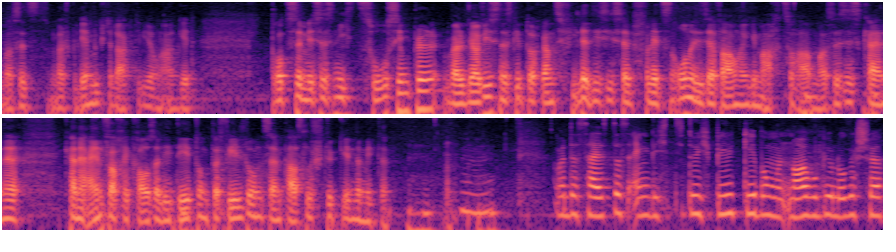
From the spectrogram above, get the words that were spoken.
was jetzt zum Beispiel die Amygdala-Aktivierung angeht. Trotzdem ist es nicht so simpel, weil wir wissen, es gibt auch ganz viele, die sich selbst verletzen, ohne diese Erfahrungen gemacht zu haben. Mhm. Also es ist keine, keine einfache Kausalität und da fehlt uns ein Puzzlestück in der Mitte. Mhm. Mhm. Aber das heißt, dass eigentlich die durch Bildgebung und neurobiologische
